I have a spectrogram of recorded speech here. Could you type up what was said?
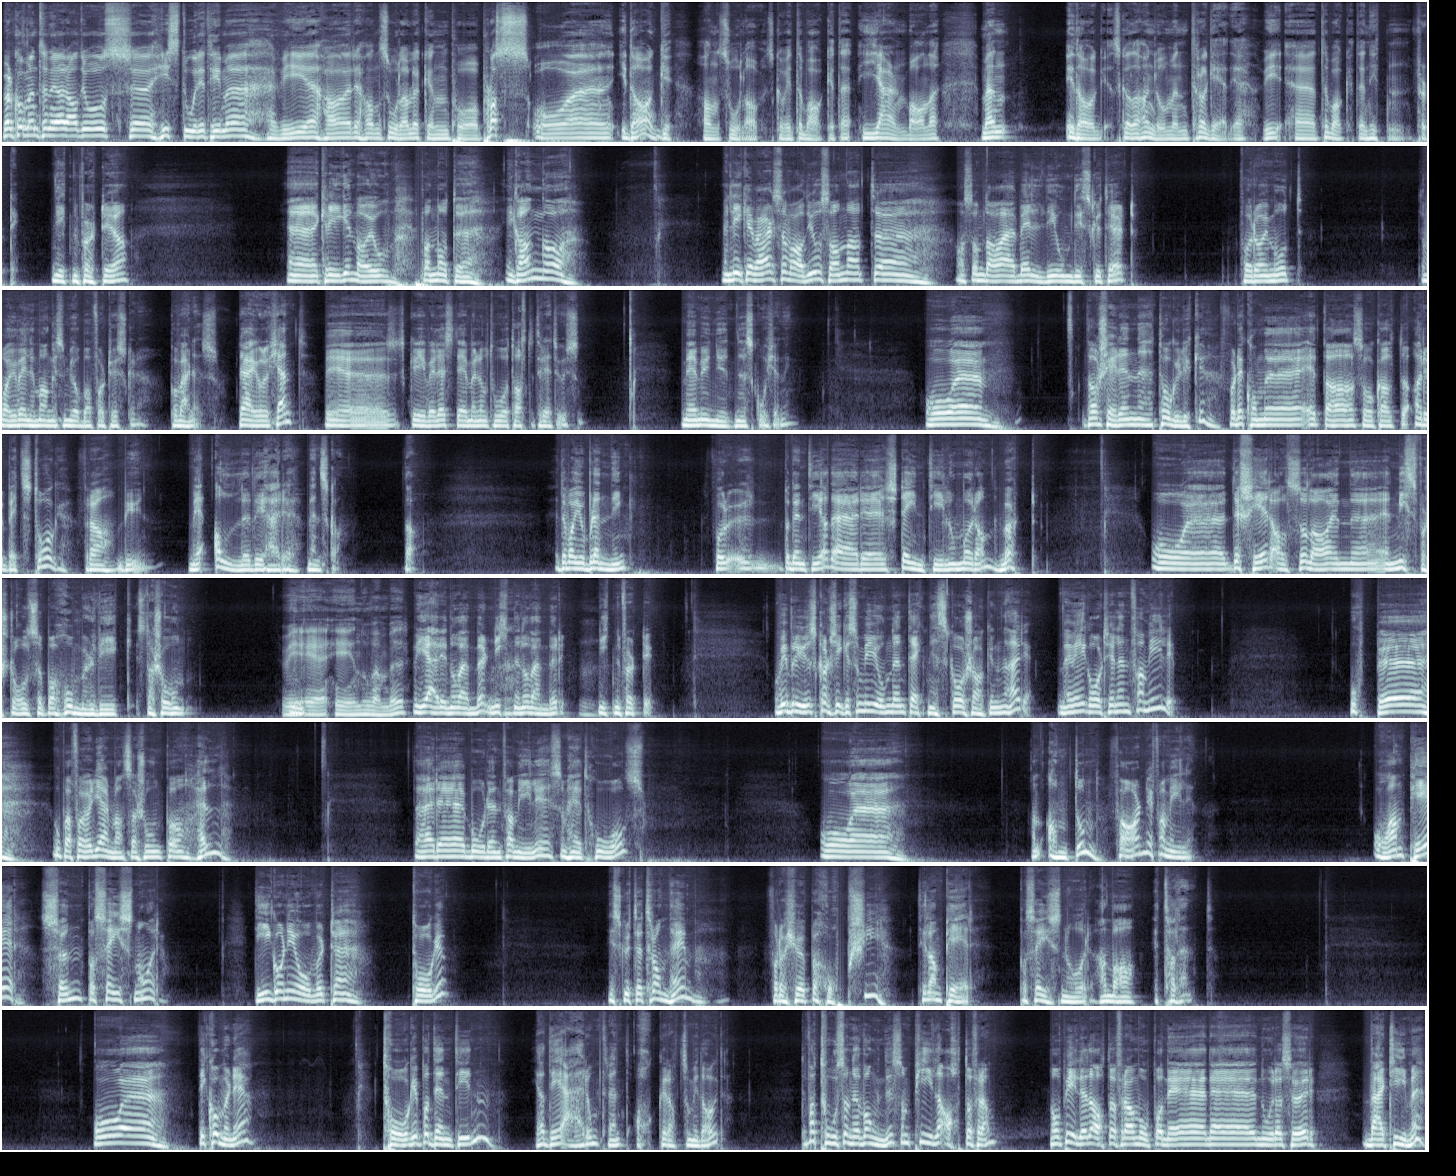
Velkommen til Nea Radios eh, historietime. Vi har Hans Olav Løkken på plass, og eh, i dag, Hans Olav, skal vi tilbake til jernbane. Men i dag skal det handle om en tragedie. Vi er tilbake til 1940. 1940, ja. Eh, krigen var jo på en måte i gang, og men likevel så var det jo sånn at, eh, og som da er veldig omdiskutert, for og imot, det var jo veldig mange som jobba for tyskerne på Værnes. Det er jo kjent, vi eh, skriver et sted mellom 2500 og 3000, med myndighetenes godkjenning. Og eh, da skjer det en togulykke, for det kommer et da såkalt arbeidstog fra byen, med alle de her menneskene. Da. Det var jo blending for, eh, på den tida, det er eh, steintidlig om morgenen, mørkt. Og eh, det skjer altså da en, en misforståelse på Hummelvik stasjon. Vi er i november. Vi er i november, 19. november 1940. Og vi bryr oss kanskje ikke så mye om den tekniske årsaken her, men vi går til en familie. Oppe oppafor jernbanestasjonen på Hell, der bor det en familie som het Hoås. Og eh, han Anton, faren i familien, og han Per, sønn på 16 år, de går nedover til toget. De skulle til Trondheim for å kjøpe hoppski til han Per på 16 år, han var et talent. Og eh, de kommer ned. Toget på den tiden, ja, det er omtrent akkurat som i dag, det. Det var to sånne vogner som piler att og fram. Nå piler det att og fram, opp og ned, ned nord og sør, hver time.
